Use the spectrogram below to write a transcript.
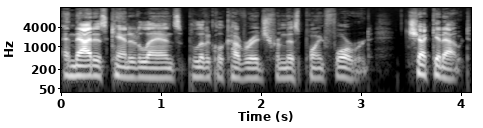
and that is Canadaland's political coverage from this point forward. Check it out.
